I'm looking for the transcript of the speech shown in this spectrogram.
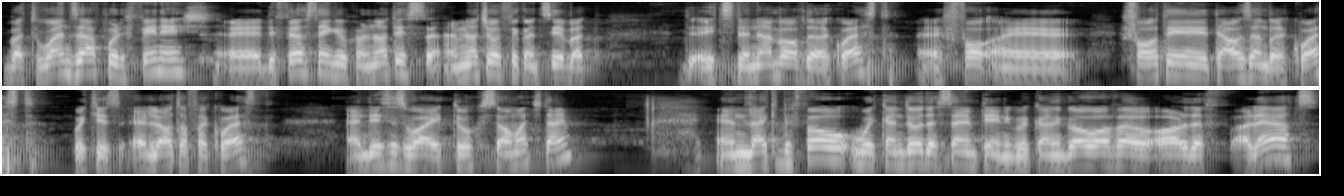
But when Zap will finish, uh, the first thing you can notice, I'm not sure if you can see, but it's the number of the request, uh, uh 40,000 requests, which is a lot of requests. And this is why it took so much time. And like before, we can do the same thing. We can go over all the alerts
